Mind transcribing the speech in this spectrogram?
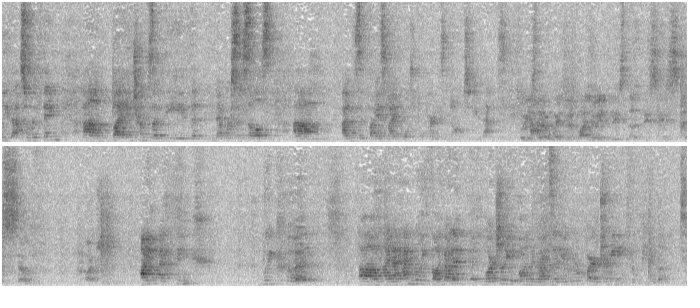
properly, that sort of thing. Um, but in terms of the, the networks themselves, um, I was advised by multiple parties not to do that. So is there a way to evaluate this, that this is a self, actually? I, I think we could. Um, and I hadn't really thought about it, largely on the grounds that it would require training for people to, to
